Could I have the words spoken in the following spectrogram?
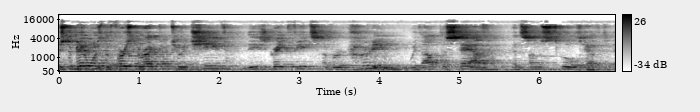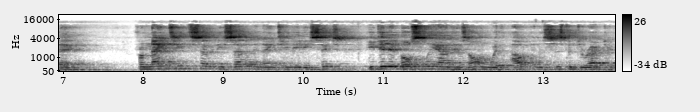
Mr. Bimm was the first director to achieve these great feats of recruiting without the staff that some schools have today. From 1977 to 1986, he did it mostly on his own without an assistant director.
